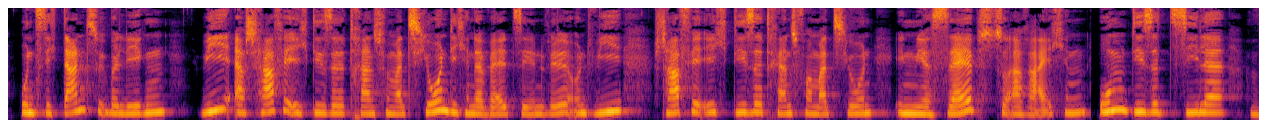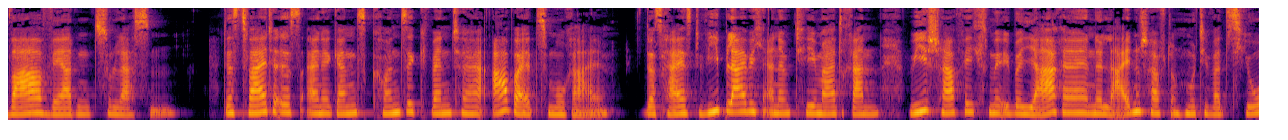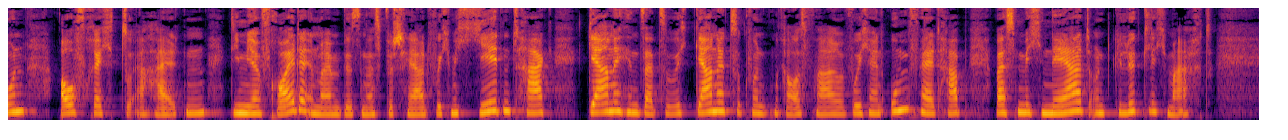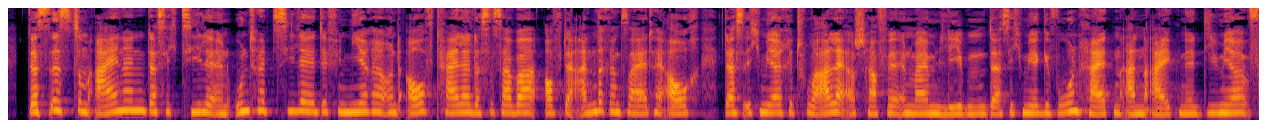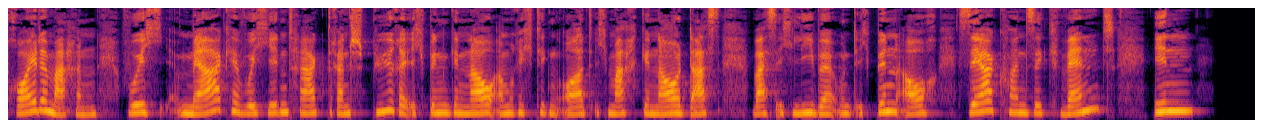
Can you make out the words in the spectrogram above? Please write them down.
und sich dann zu überlegen, wie erschaffe ich diese Transformation, die ich in der Welt sehen will? Und wie schaffe ich diese Transformation in mir selbst zu erreichen, um diese Ziele wahr werden zu lassen? Das zweite ist eine ganz konsequente Arbeitsmoral. Das heißt, wie bleibe ich an einem Thema dran? Wie schaffe ich es mir über Jahre eine Leidenschaft und Motivation aufrecht zu erhalten, die mir Freude in meinem Business beschert, wo ich mich jeden Tag gerne hinsetze, wo ich gerne zu Kunden rausfahre, wo ich ein Umfeld habe, was mich nährt und glücklich macht. Das ist zum einen, dass ich Ziele in Unterziele definiere und aufteile. Das ist aber auf der anderen Seite auch, dass ich mir Rituale erschaffe in meinem Leben, dass ich mir Gewohnheiten aneigne, die mir Freude machen, wo ich merke, wo ich jeden Tag dran spüre, ich bin genau am richtigen Ort, ich mache genau das, was ich liebe und ich bin auch sehr konsequent in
